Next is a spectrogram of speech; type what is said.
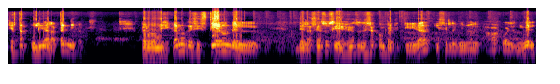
ya está pulida la técnica. Pues. Pero los mexicanos desistieron del, del ascenso y descenso de esa competitividad y se les vino abajo el nivel.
